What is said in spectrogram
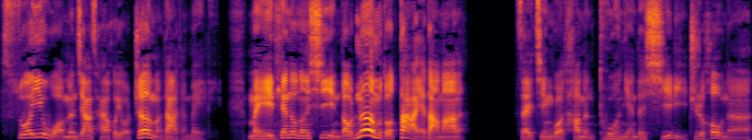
所以，我们家才会有这么大的魅力，每天都能吸引到那么多大爷大妈们。在经过他们多年的洗礼之后呢，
